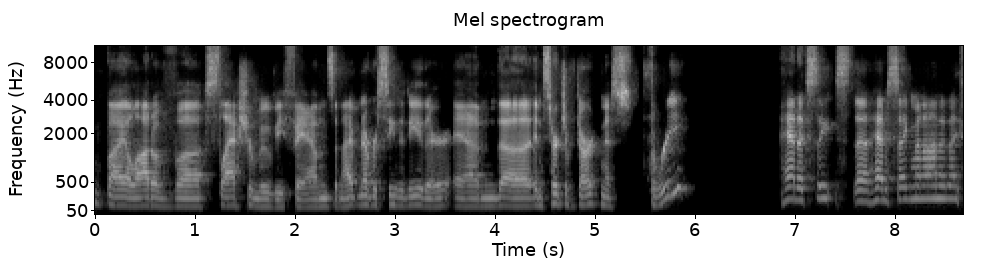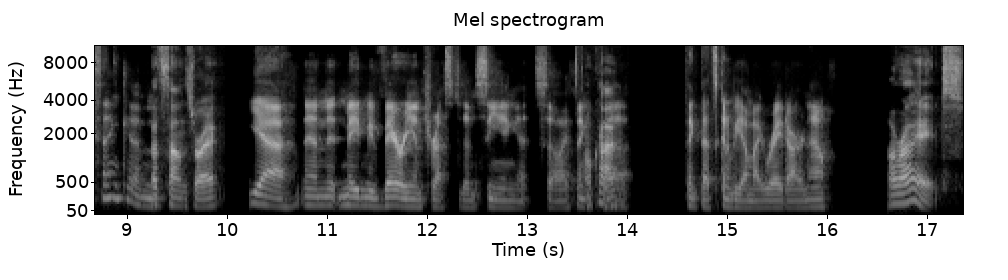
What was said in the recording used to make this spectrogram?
by a lot of uh, slasher movie fans, and I've never seen it either. And uh, In Search of Darkness 3 had a uh, had a segment on it, I think, and That sounds right. yeah, and it made me very interested in seeing it. So I think Okay. uh, I think that's going to be on my radar now. All right.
